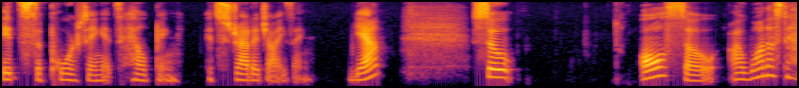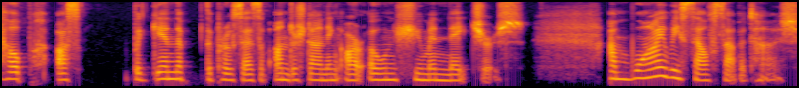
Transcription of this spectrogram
it's supporting, it's helping, it's strategizing. Yeah? So, also, I want us to help us begin the, the process of understanding our own human natures and why we self sabotage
